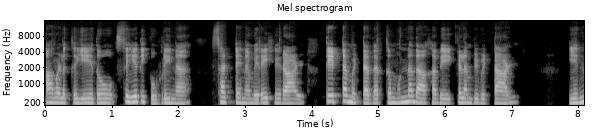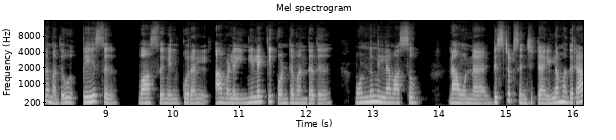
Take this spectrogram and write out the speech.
அவளுக்கு ஏதோ சேதி கூறின. சட்டென விரைகிறாள். திட்டமிட்டதற்கு முன்னதாகவே கிளம்பிவிட்டாள். என்ன மது? பேசு. வாசுவின் குரல் அவளை நிலைக்கு கொண்டு வந்தது. ஒண்ணுமில்ல வாசு. நான் உன்னை டிஸ்டர்ப் செஞ்சிட்டேன். இல்ல மதுரா?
